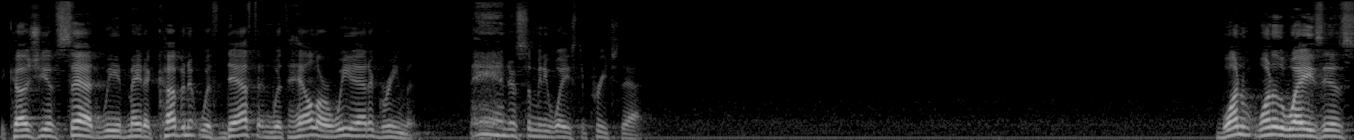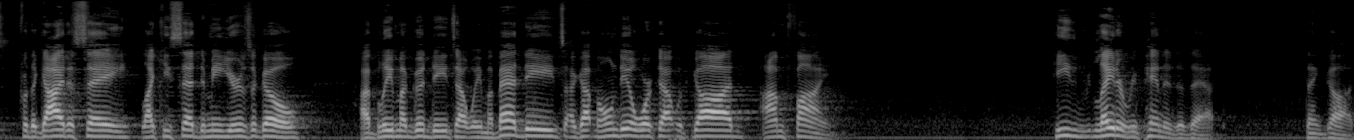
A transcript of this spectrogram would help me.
Because you have said, We have made a covenant with death, and with hell are we at agreement. Man, there's so many ways to preach that. One, one of the ways is for the guy to say, like he said to me years ago, I believe my good deeds outweigh my bad deeds. I got my own deal worked out with God. I'm fine. He later repented of that. Thank God.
